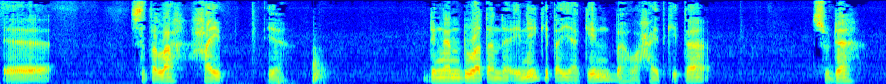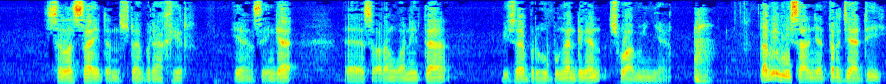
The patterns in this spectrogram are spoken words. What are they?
e, setelah haid ya. Dengan dua tanda ini kita yakin bahwa haid kita sudah selesai dan sudah berakhir ya. Sehingga e, seorang wanita bisa berhubungan dengan suaminya tapi misalnya terjadi,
